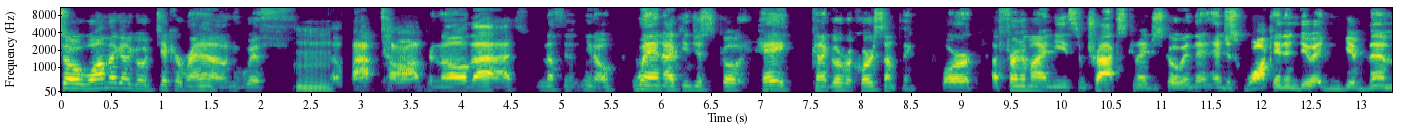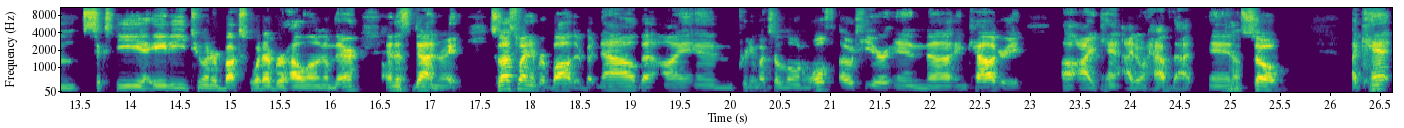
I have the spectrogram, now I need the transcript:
So why am I going to go dick around with Mm. a laptop and all that. Nothing, you know, when I can just go, hey, can I go record something? Or a friend of mine needs some tracks. Can I just go in there and just walk in and do it and give them 60, 80, 200 bucks, whatever, how long I'm there? And it's done, right? So that's why I never bothered. But now that I am pretty much a lone wolf out here in uh, in Calgary, uh, I can't, I don't have that. And Yeah. so I can't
